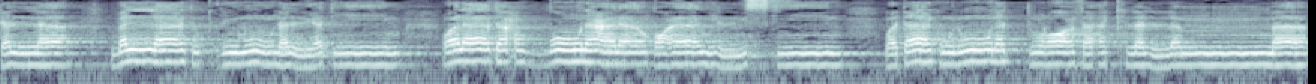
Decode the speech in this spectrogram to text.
كلا بل لا تكرمون اليتيم ولا تحضون على طعام المسكين وتاكلون التراث أكلا لما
